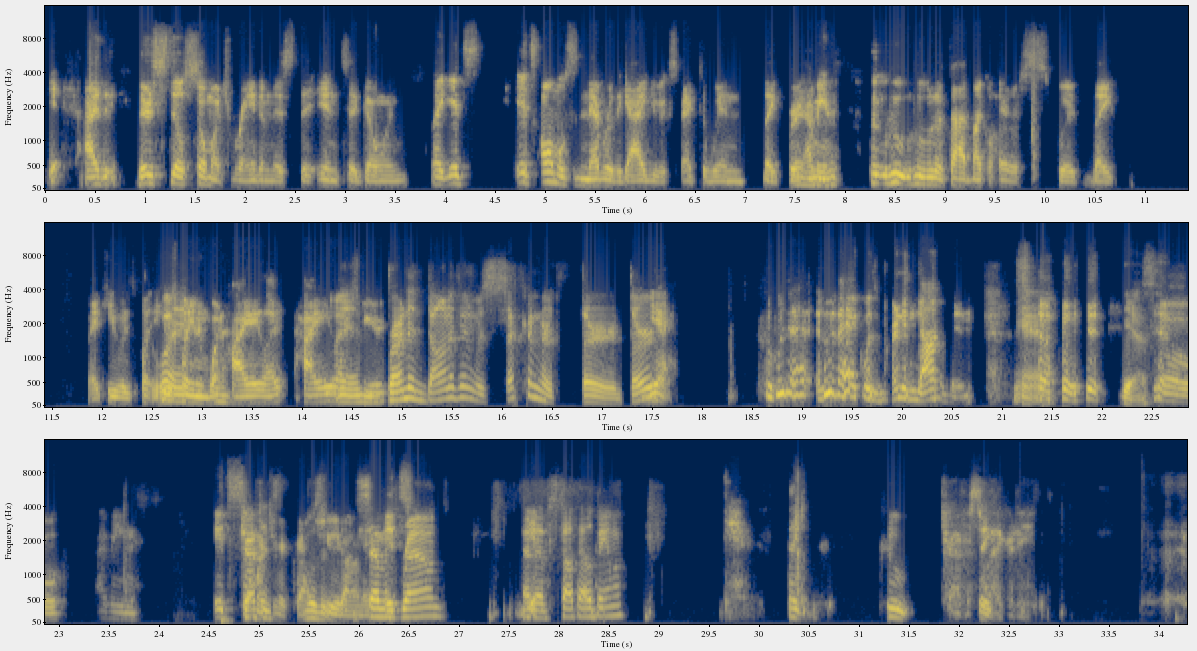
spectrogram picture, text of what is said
Yeah, I think there's still so much randomness that into going like it's it's almost never the guy you expect to win. Like for, I mm-hmm. mean, who who who would have thought Michael Harris would like like he was play, he was Well, playing in what high A high A last year? Brendan Donovan was second or third? Third? Yeah. Who the who the heck was Brendan Donovan? Yeah. So, Yeah. so I mean, it's so Drafted much of a crapshoot on it. seventh It's, round out Yeah. of South Alabama. Yeah, like who Travis Like- Swaggerty.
